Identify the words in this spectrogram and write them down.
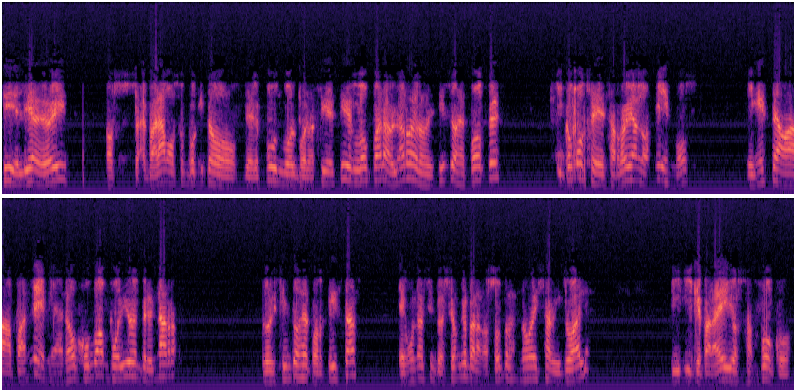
Sí, el día de hoy nos separamos un poquito del fútbol, por así decirlo, para hablar de los distintos deportes y cómo se desarrollan los mismos en esta pandemia, ¿no? Cómo han podido entrenar los distintos deportistas en una situación que para nosotros no es habitual y, y que para ellos tampoco.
